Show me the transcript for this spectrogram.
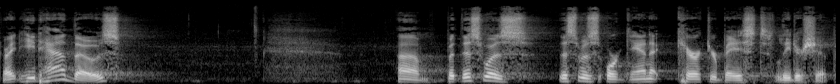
right? He'd had those. Um, but this was, this was organic, character based leadership.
